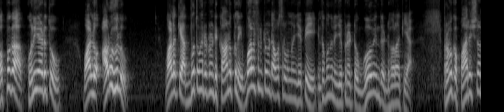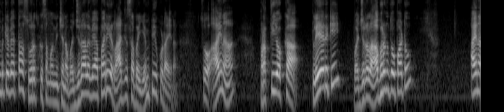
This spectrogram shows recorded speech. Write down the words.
గొప్పగా కొనియాడుతూ వాళ్ళు అర్హులు వాళ్ళకి అద్భుతమైనటువంటి కానుకలు ఇవ్వాల్సినటువంటి అవసరం ఉందని చెప్పి ఇంతకుముందు నేను చెప్పినట్టు గోవింద్ ఢోలాకియా ప్రముఖ పారిశ్రామికవేత్త సూరత్కు సంబంధించిన వజ్రాల వ్యాపారి రాజ్యసభ ఎంపీ కూడా ఆయన. సో ఆయన ప్రతి ఒక్క ప్లేయర్కి వజ్రాల ఆభరణతో పాటు ఆయన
